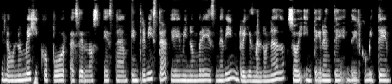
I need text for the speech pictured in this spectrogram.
de la ONU en México por hacernos esta entrevista. Eh, mi nombre es Nadine Reyes Maldonado, soy integrante del Comité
